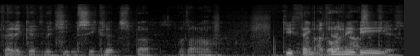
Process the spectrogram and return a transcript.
very good with keeping secrets. But I don't know. Do you think I they're don't think that's the maybe case.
